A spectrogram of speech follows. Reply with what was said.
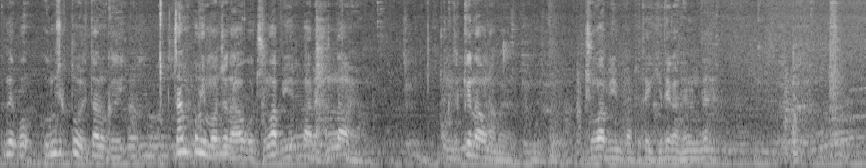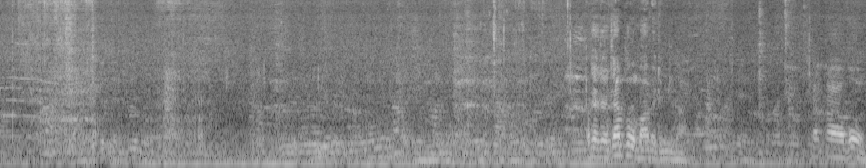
근데 뭐 음식도 일단 그 짬뽕이 먼저 나오고 중화 비빔밥이 안 나와요. 좀 늦게 나오나 봐요. 중화 비빔밥도 되게 기대가 되는데. 저, 저 짬뽕 마음에 듭니다. 짬뽕하고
